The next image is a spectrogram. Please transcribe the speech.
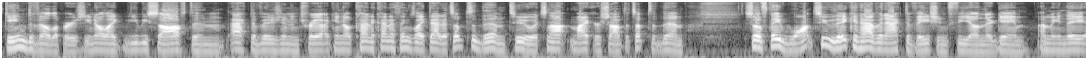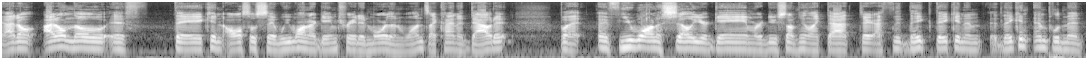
game developers, you know, like Ubisoft and Activision and Treyarch, you know, kind of kind of things like that. It's up to them too. It's not Microsoft. It's up to them. So if they want to, they can have an activation fee on their game. I mean, they I don't I don't know if they can also say we want our game traded more than once. I kind of doubt it. But if you want to sell your game or do something like that, they I think they they can they can implement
